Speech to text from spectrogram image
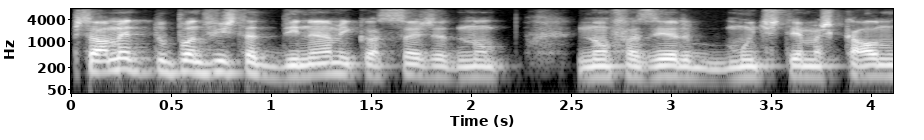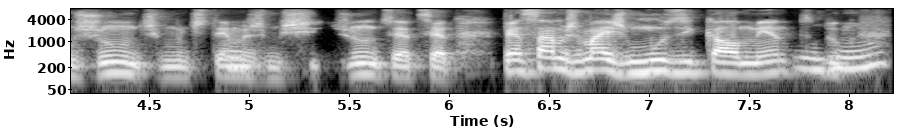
principalmente do ponto de vista de dinâmica, ou seja, de não, não fazer muitos temas calmos juntos, muitos temas mexidos juntos, etc. Pensámos mais musicalmente do uhum,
